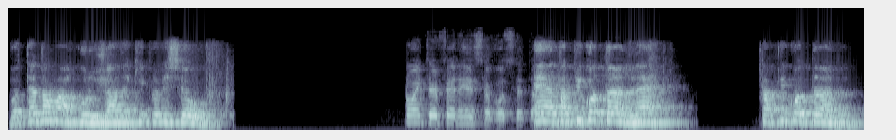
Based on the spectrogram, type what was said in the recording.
Vou até dar uma corujada aqui para ver se eu. Uma interferência você tá. É, tá picotando, né? Tá picotando.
